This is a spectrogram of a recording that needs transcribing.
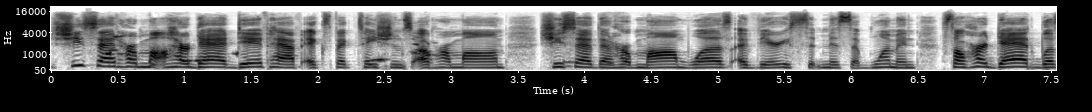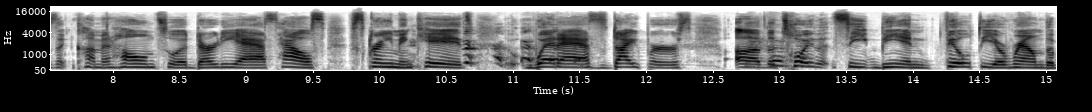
She said her mom, her dad did have expectations of her mom. She said that her mom was a very submissive woman, so her dad wasn't coming home to a dirty ass house screaming kids, wet ass diapers, uh, the toilet seat being filthy around the,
